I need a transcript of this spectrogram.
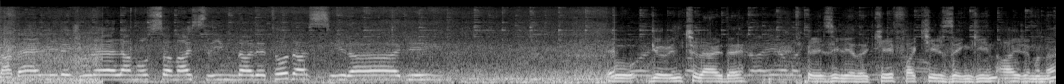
La belle de jure la mossa mais linda de toda cidade. Bu görüntülerde Brezilya'daki fakir zengin ayrımını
